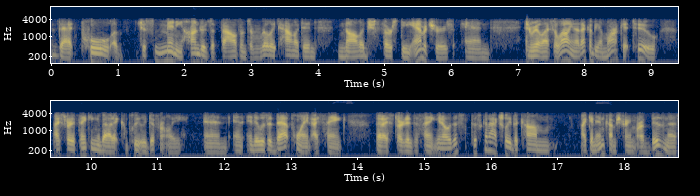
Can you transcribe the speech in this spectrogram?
that pool of just many hundreds of thousands of really talented knowledge thirsty amateurs and and realized oh well you know that could be a market too I started thinking about it completely differently. And and, and it was at that point I think that I started to think you know this this can actually become like an income stream or a business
